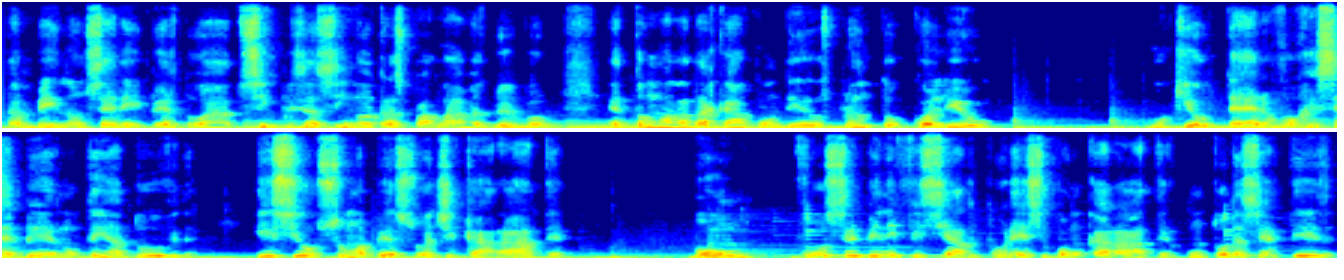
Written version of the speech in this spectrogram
também não serei perdoado. Simples assim, em outras palavras, meu irmão, é tomar lá da cá com Deus. Plantou, colheu. O que eu der, eu vou receber, não tenha dúvida. E se eu sou uma pessoa de caráter, bom, vou ser beneficiado por esse bom caráter, com toda certeza.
